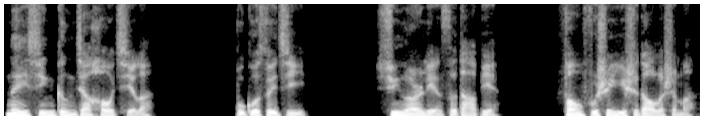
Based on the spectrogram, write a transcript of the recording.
内心更加好奇了。不过随即，熏儿脸色大变，仿佛是意识到了什么。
